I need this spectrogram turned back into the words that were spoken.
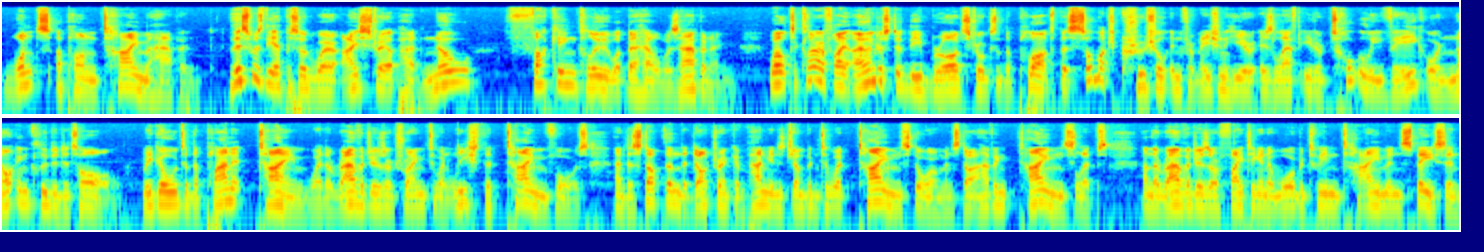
Once Upon Time happened. This was the episode where I straight up had no fucking clue what the hell was happening. Well, to clarify, I understood the broad strokes of the plot, but so much crucial information here is left either totally vague or not included at all. We go to the planet Time, where the Ravagers are trying to unleash the Time Force, and to stop them, the Doctor and companions jump into a time storm and start having time slips, and the Ravagers are fighting in a war between time and space, and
